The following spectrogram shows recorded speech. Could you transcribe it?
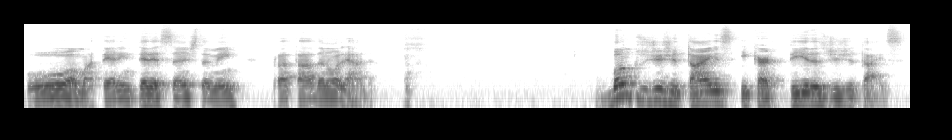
Boa, matéria interessante também para estar tá dando olhada bancos digitais e carteiras digitais.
